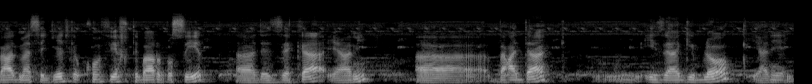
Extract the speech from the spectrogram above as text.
بعد ما سجلت بيكون في اختبار بسيط آه ده الذكاء يعني آه بعد ذاك إذا قبلوك يعني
